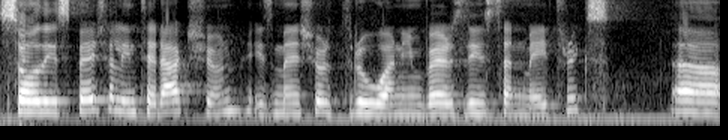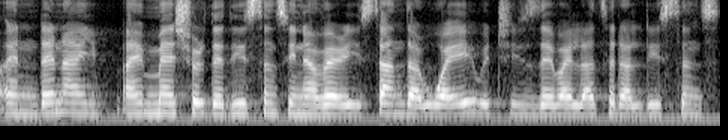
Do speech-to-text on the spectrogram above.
So the spatial interaction is measured through an inverse distance matrix. Uh, and then I, I measure the distance in a very standard way, which is the bilateral distance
